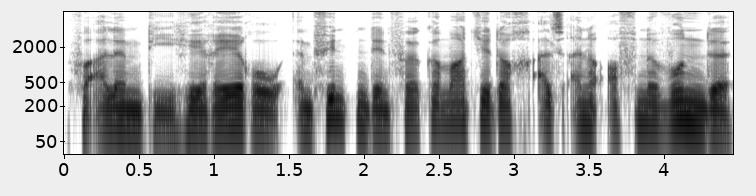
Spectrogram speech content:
vor allem die Herero, empfinden den Völkermord jedoch als eine offene Wunde,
